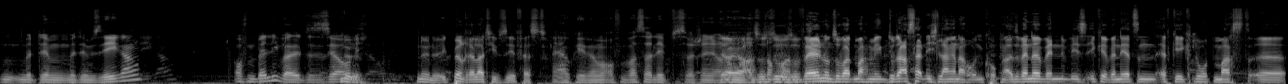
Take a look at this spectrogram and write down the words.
mit dem, mit dem Seegang auf dem Belly? Weil das ist ja auch Nö. nicht. Nö, nö, ich bin relativ seefest. Ja, okay, wenn man auf dem Wasser lebt, ist wahrscheinlich auch Ja, noch ja, mal- also noch so, mal so Wellen und so was machen wir. Du darfst halt nicht lange nach unten gucken. Also wenn du, wenn, wie es Icke, wenn du jetzt einen FG-Knoten machst äh,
